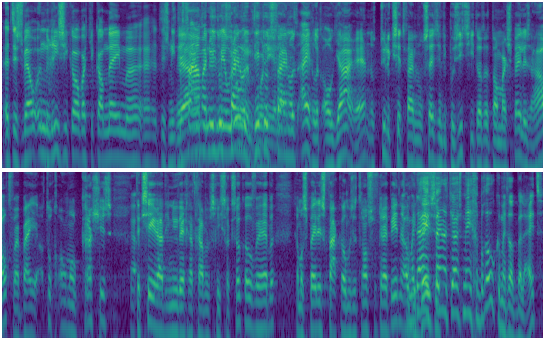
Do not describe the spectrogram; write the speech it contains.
het is wel een risico wat je kan nemen. Eh, het is niet dat Ja, maar nu doet, miljoenen Feyenoord, dit doet. Feyenoord eigenlijk al jaren. Hè. Natuurlijk zit Feyenoord nog steeds in die positie dat het dan maar spelers haalt. Waarbij je toch allemaal krasjes. Ja. Texera die nu weggaat, gaan we misschien straks ook over hebben. Allemaal spelers, vaak komen ze transfervrij binnen. Ook maar daar heeft deze... Feyenoord juist mee gebroken met dat beleid.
